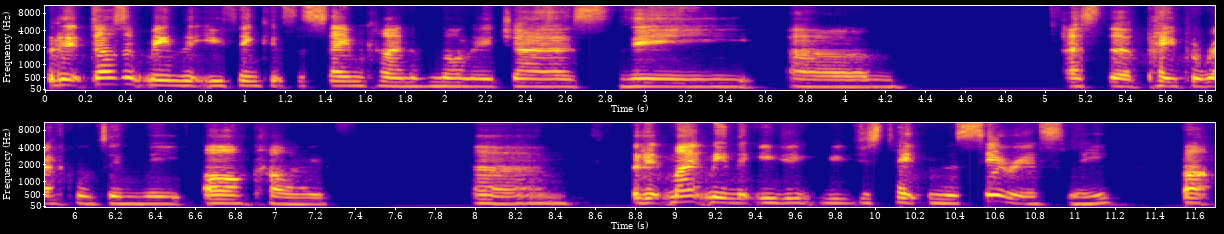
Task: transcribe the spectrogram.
But it doesn't mean that you think it's the same kind of knowledge as the um, as the paper records in the archive. Um, but it might mean that you you just take them as seriously, but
